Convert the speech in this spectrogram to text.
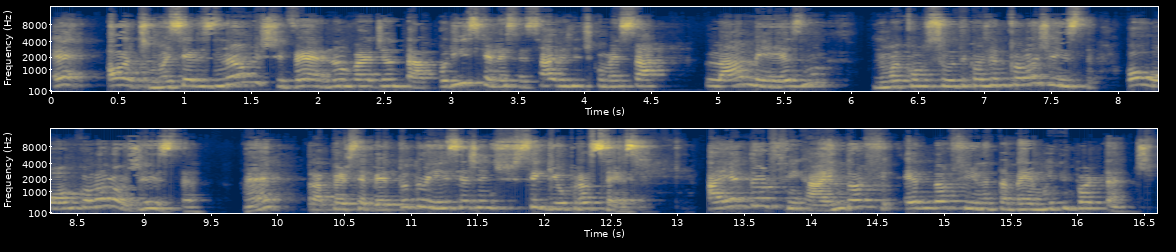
é ótimo, mas se eles não estiverem, não vai adiantar. Por isso que é necessário a gente começar lá mesmo, numa consulta com o ginecologista ou oncologista, né? Para perceber tudo isso e a gente seguir o processo. A endorfina, a endorfina, endorfina também é muito importante.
